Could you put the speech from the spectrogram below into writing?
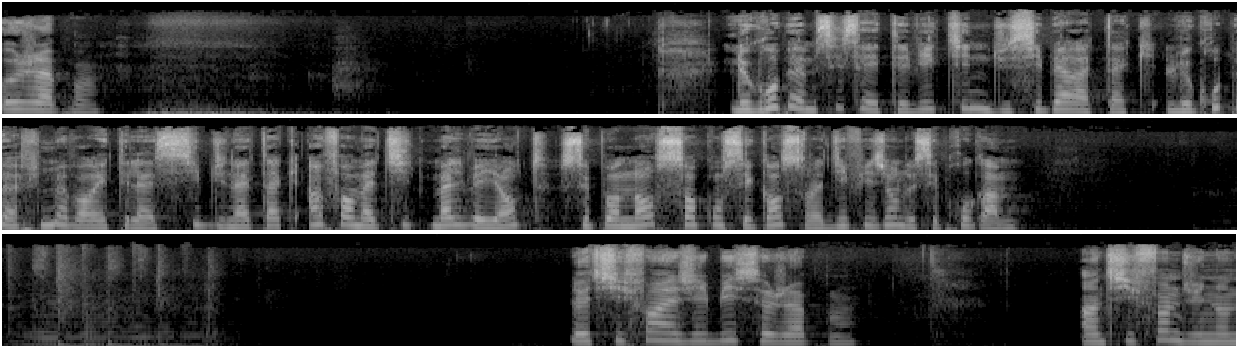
au Japon. Le groupe M6 a été victime d'une cyberattaque. Le groupe affirme avoir été la cible d'une attaque informatique malveillante, cependant sans conséquence sur la diffusion de ses programmes. Le typhon Agibis au Japon. Un typhon du nom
